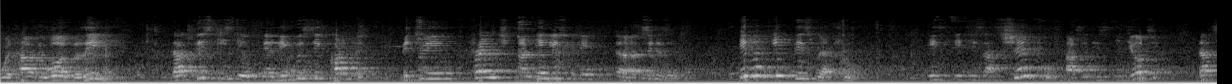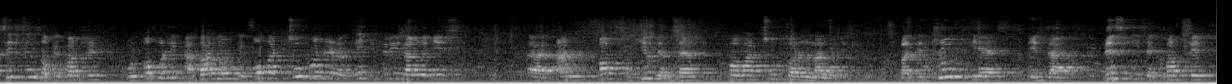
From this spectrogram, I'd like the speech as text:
will have the world believe that this is a, a linguistic conflict French and English-speaking uh, citizens even if this were true, it, it is as shameful as it is idiotic that citizens of a country will openly abandon the over 283 languages uh, and opt to kill themselves over two foreign languages. But the truth here is that this is a conflict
